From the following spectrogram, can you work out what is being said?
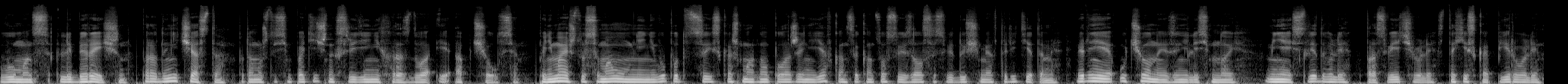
Women's Liberation. Правда, не часто, потому что симпатичных среди них раз-два и обчелся. Понимая, что самому мне не выпутаться из кошмарного положения, я в конце концов связался с ведущими авторитетами. Вернее, ученые занялись мной. Меня исследовали, просвечивали, стахископировали,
